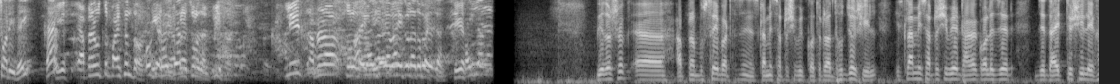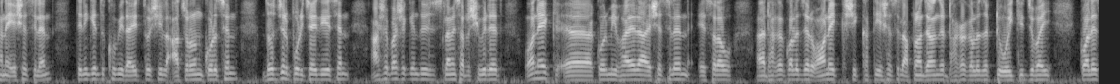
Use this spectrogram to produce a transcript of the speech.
সরি ভাই হ্যাঁ? আপনার উত্তর পাইছেন তো? ঠিক আছে আপনারা চলে যান প্লিজ প্লিজ আপনারা চলে যান। এগুলো তো পাইছেন। ঠিক আছে। প্রিয় দর্শক আপনারা বুঝতেই পারতেছেন ইসলামী ছাত্র শিবির কতটা ধৈর্যশীল। ইসলামী ছাত্র শিবির ঢাকা কলেজের যে দায়িত্বশীল এখানে এসেছিলেন, তিনি কিন্তু খুবই দায়িত্বশীল আচরণ করেছেন, ধৈর্যের পরিচয় দিয়েছেন। আশেপাশে কিন্তু ইসলামী ছাত্র শিবিরের অনেক কর্মী ভাইয়েরা এসেছিলেন। এছাড়াও ঢাকা কলেজের অনেক শিক্ষার্থী এসেছিল। আপনারা জানেন যে ঢাকা কলেজ একটি ঐতিহ্যবাহী কলেজ।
